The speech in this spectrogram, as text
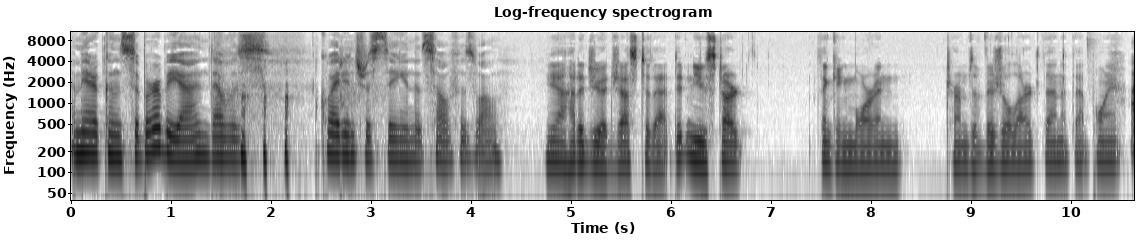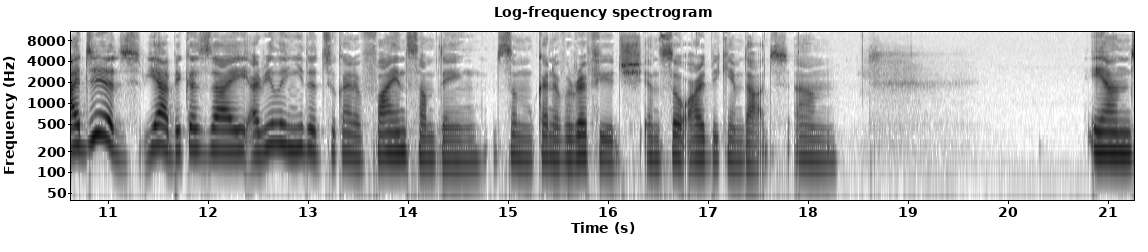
american suburbia and that was quite interesting in itself as well Yeah. How did you adjust to that? Didn't you start thinking more in terms of visual art then at that point? I did, yeah, because I, I really needed to kind of find something, some kind of a refuge, and so art became that. Um, and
